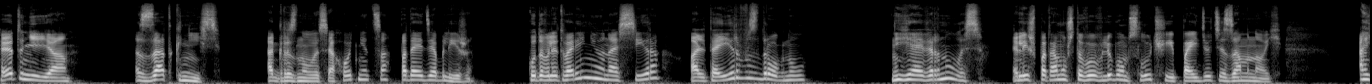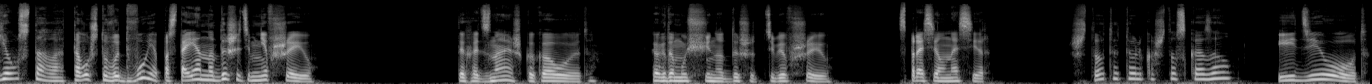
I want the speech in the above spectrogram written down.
это не я!» «Заткнись!» — огрызнулась охотница, подойдя ближе. К удовлетворению Насира — Альтаир вздрогнул. «Я вернулась, лишь потому, что вы в любом случае пойдете за мной. А я устала от того, что вы двое постоянно дышите мне в шею». «Ты хоть знаешь, каково это, когда мужчина дышит тебе в шею?» — спросил Насир. «Что ты только что сказал? Идиот!»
